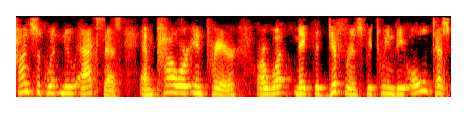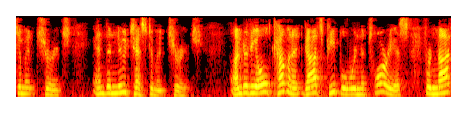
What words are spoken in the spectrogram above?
consequent new access and power in prayer are what make the difference between the Old Testament church and the New Testament church. Under the Old Covenant, God's people were notorious for not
